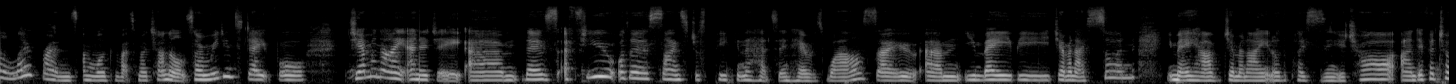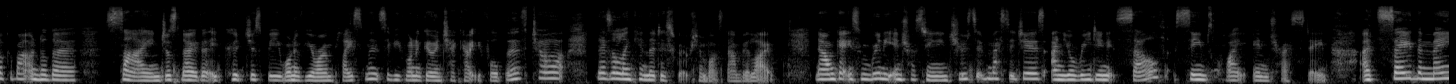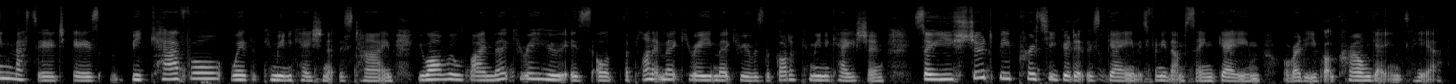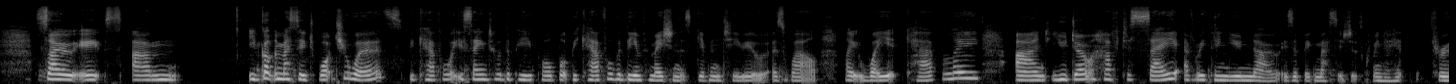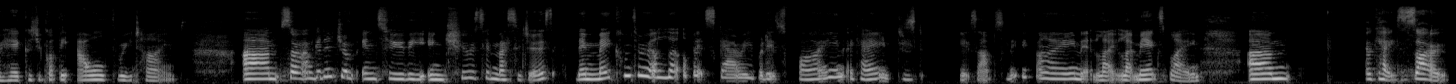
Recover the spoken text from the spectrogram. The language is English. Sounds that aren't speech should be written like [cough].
Hello friends and welcome back to my channel. So I'm reading today for Gemini energy. Um, there's a few other signs just peeking their heads in here as well. So um, you may be Gemini sun, you may have Gemini in other places in your chart. And if I talk about another sign, just know that it could just be one of your own placements. If you want to go and check out your full birth chart, there's a link in the description box down below. Now I'm getting some really interesting intuitive messages and your reading itself seems quite interesting. I'd say the main message is be careful with communication at this time. You are ruled by Mercury, who is, or the planet Mercury. Mercury was the god of communication. So you should be pretty good at this game. It's funny that I'm saying game already. You've got crown games here. So it's, um, you've got the message watch your words be careful what you're saying to other people but be careful with the information that's given to you as well like weigh it carefully and you don't have to say everything you know is a big message that's coming through here because you've got the owl three times um, so I'm going to jump into the intuitive messages. They may come through a little bit scary, but it's fine, okay? Just, it's absolutely fine. Like, let me explain. Um, okay, so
